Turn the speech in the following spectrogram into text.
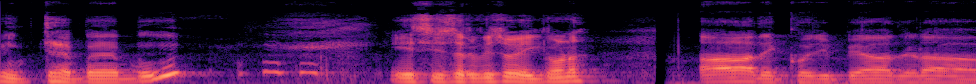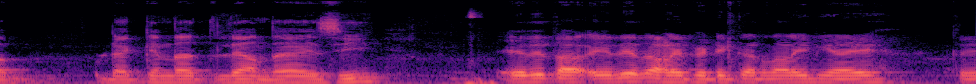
ਮਿੱਠਾ ਬਾਬੂ। ਏਸੀ ਸਰਵਿਸ ਹੋਏਗੀ ਹੁਣ ਆਹ ਦੇਖੋ ਜੀ ਪਿਆ ਜਿਹੜਾ ਡੈਕਨ ਦਾ ਲਿਆਂਦਾ ਹੈ ਏਸੀ ਇਹਦੇ ਤਾਂ ਇਹਦੇ ਤਾਂ ਹਾਲੇ ਫਿਟਿੰਗ ਕਰਨ ਵਾਲੇ ਨਹੀਂ ਆਏ। ਤੇ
